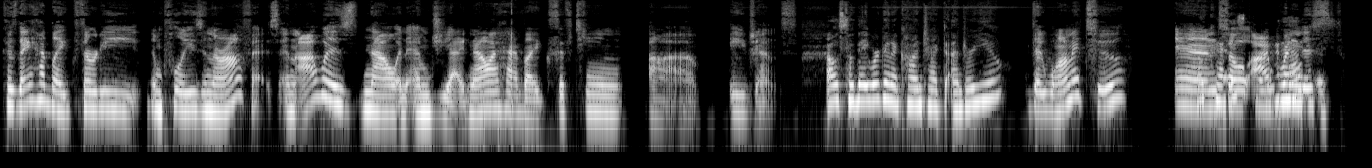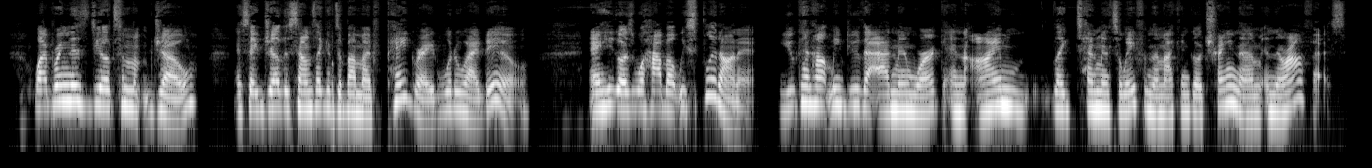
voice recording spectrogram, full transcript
Because they had like 30 employees in their office, and I was now an MGA. Now I had like 15 uh, agents. Oh, so they were going to contract under you? They wanted to, and okay, so, so I bring this. Well, I bring this deal to Joe. I say, Joe, this sounds like it's above my pay grade. What do I do? And he goes, Well, how about we split on it? You can help me do the admin work and I'm like 10 minutes away from them. I can go train them in their office.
